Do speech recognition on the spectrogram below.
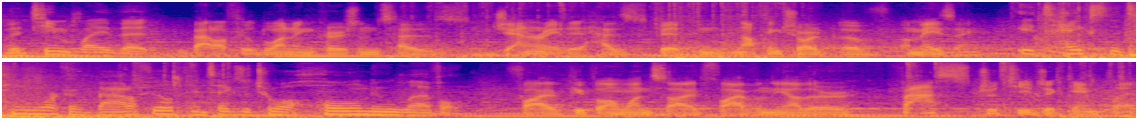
The team play that Battlefield 1 Incursions has generated has been nothing short of amazing. It takes the teamwork of Battlefield and takes it to a whole new level. Five people on one side, five on the other. Fast, strategic gameplay.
